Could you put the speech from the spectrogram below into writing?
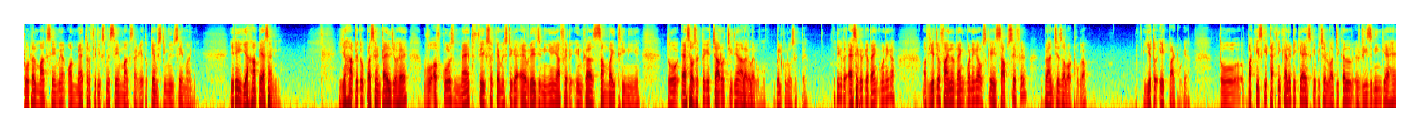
टोटल मार्क्स सेम है और मैथ और फिजिक्स में सेम मार्क्स आ गए तो केमिस्ट्री में भी सेम आएँगे। ये ठीक यहाँ पर ऐसा नहीं। यहाँ पे तो परसेंटाइल जो है, वो ऑफकोर्स मैथ फिजिक्स और केमिस्ट्री का एवरेज नहीं है या फिर इनका सम बाई थ्री नहीं है तो ऐसा हो सकता है कि चारों चीज़ें अलग अलग हों। बिल्कुल हो सकते हैं। ठीक है तो ऐसे करके रैंक बनेगा। अब ये जो फाइनल रैंक बनेगा, उसके हिसाब से फिर ब्रांचेज अलॉट होगा। ये तो एक पार्ट हो गया। तो बाकी इसकी टेक्निकलिटी क्या है? इसके पीछे लॉजिकल रीजनिंग क्या है?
